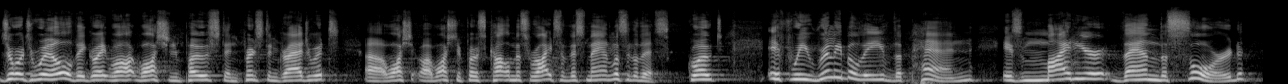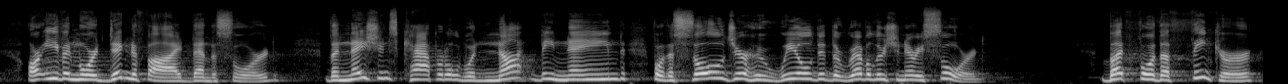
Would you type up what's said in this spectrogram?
George Will, the great Washington Post and Princeton graduate, uh, uh, Washington Post columnist, writes of this man. Listen to this quote, If we really believe the pen is mightier than the sword, or even more dignified than the sword, the nation's capital would not be named for the soldier who wielded the revolutionary sword, but for the thinker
